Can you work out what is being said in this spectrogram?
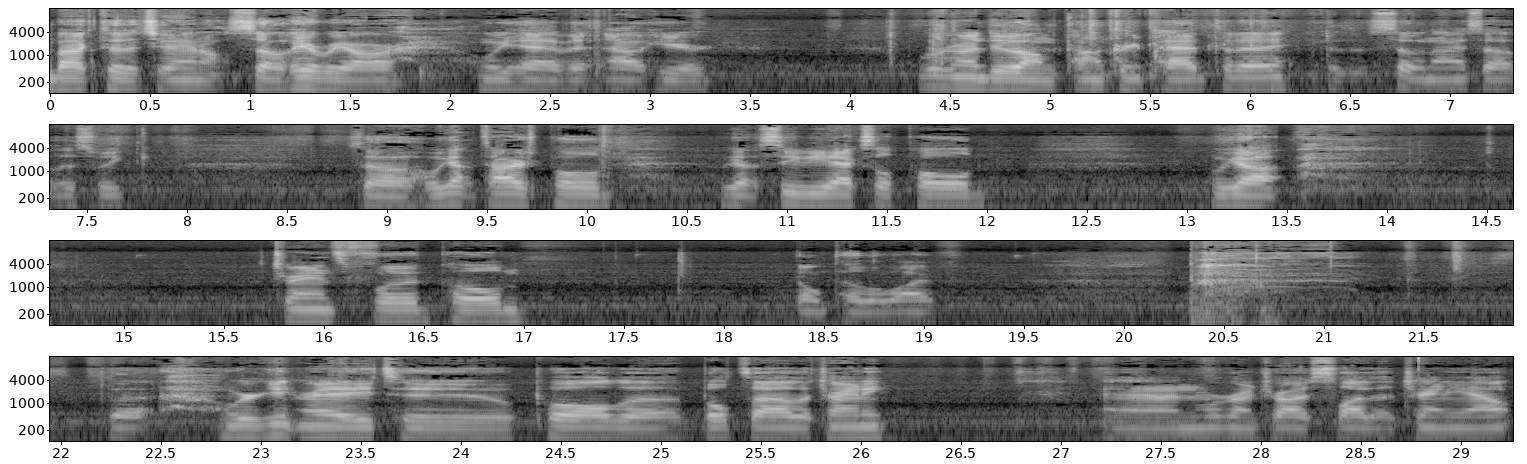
back to the channel. So here we are. We have it out here. We're gonna do it on concrete pad today because it's so nice out this week. So we got tires pulled, we got CV axle pulled, we got trans fluid pulled. Don't tell the wife. But we're getting ready to pull the bolts out of the tranny and we're going to try to slide that tranny out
